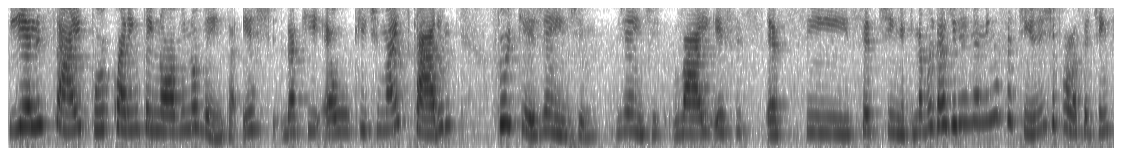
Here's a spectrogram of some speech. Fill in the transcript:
e ele sai por R$ 49,90. Este daqui é o kit mais caro, porque, gente, gente, vai esse, esse cetim aqui. Na verdade, ele não é nem um cetim. A gente fala cetim,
